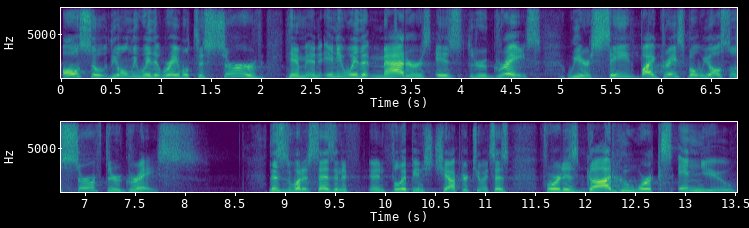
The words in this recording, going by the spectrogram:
also, the only way that we're able to serve him in any way that matters is through grace. We are saved by grace, but we also serve through grace. This is what it says in, in Philippians chapter 2. It says, For it is God who works in you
